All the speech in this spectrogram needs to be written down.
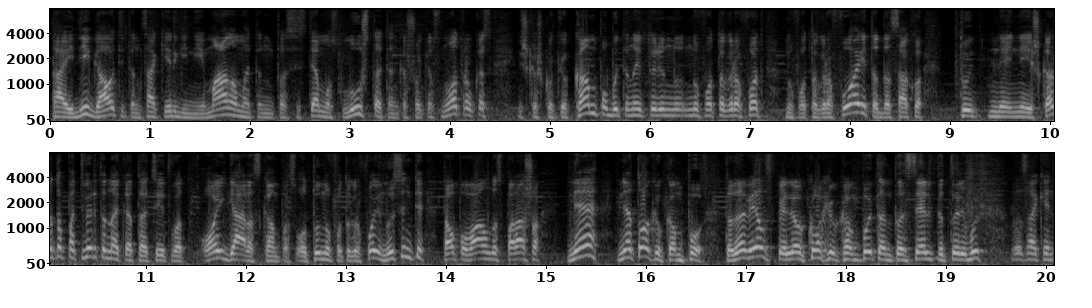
Ta ID gauti ten, sakė, irgi neįmanoma, ten tos sistemos lūšta, ten kažkokias nuotraukas iš kažkokio kampo būtinai turi nu, nufotografuoti, nufotografuoji, tada sako, tu ne, ne iš karto patvirtina, kad atseit, va, oi geras kampas, o tu nufotografuoji, nusinti, tau po valandos parašo, ne, ne tokiu kampu. Tada vėl spėlio, kokiu kampu ten to selfie turi būti. Nu, sakė,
